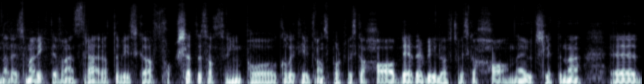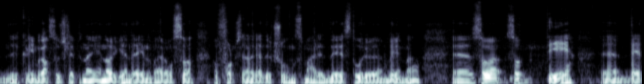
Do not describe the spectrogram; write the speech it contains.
Ja, det som er viktig for Venstre, er at vi skal fortsette satsingen på kollektivtransport. Vi skal ha bedre byluft. Vi skal ha ned eh, klimagassutslippene i Norge. Det innebærer også å fortsette den reduksjonen som er i de store byene. Eh, så, så det Eh, det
